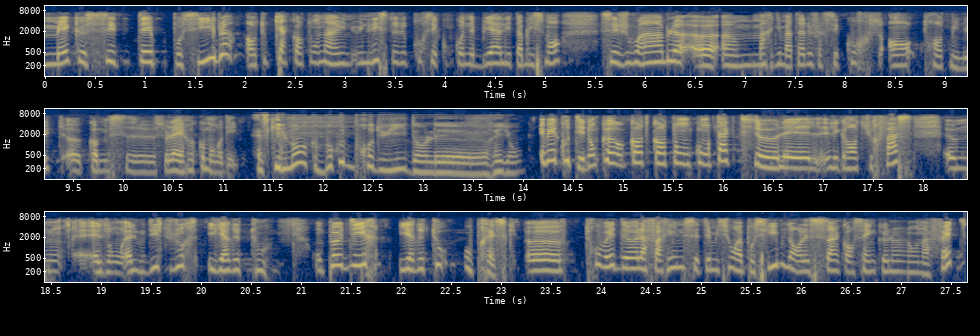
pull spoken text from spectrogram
mais que c'était possible. En tout cas, quand on a une, une liste de courses et qu'on connaît bien l'établissement, c'est jouable un mardi matin de faire ses courses en 30 minutes, comme ce, cela est recommandé. Est-ce qu'il manque beaucoup de produits dans les rayons? Eh bien, écoutez, donc quand, quand on contacte les, les grandes surfaces, elles, ont, elles nous disent toujours il y a de tout. On peut dire il y a de tout ou presque. Euh, trouver de la farine, c'était mission impossible dans les cinq enseignes que l'on a faites.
